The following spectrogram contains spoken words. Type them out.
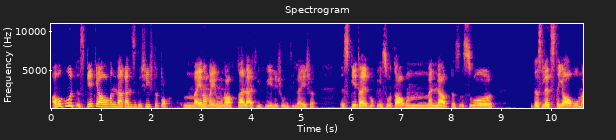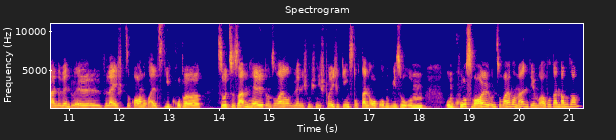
Aber gut, es geht ja auch in der ganzen Geschichte doch meiner Meinung nach relativ wenig um die Leiche. Es geht halt wirklich so darum, man merkt, das ist so das letzte Jahr, wo man eventuell vielleicht sogar noch als die Gruppe so zusammenhält und so weiter. Wenn ich mich nicht täusche, ging es doch dann auch irgendwie so um, um Kurswahl und so weiter, ne? In dem Alter dann langsam.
